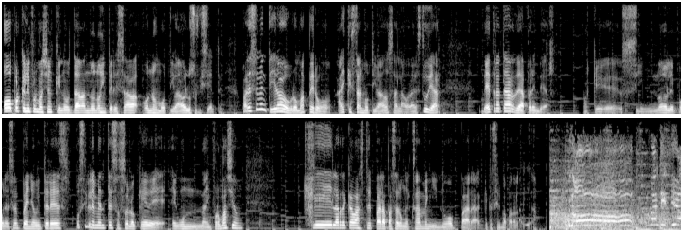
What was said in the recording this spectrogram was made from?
o porque la información que nos daban no nos interesaba o nos motivaba lo suficiente. Parece mentira o broma, pero hay que estar motivados a la hora de estudiar, de tratar de aprender. Porque si no le pones empeño o interés, posiblemente eso solo quede en una información que la recabaste para pasar un examen y no para que te sirva para la vida. ¡No! ¡Maldición!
